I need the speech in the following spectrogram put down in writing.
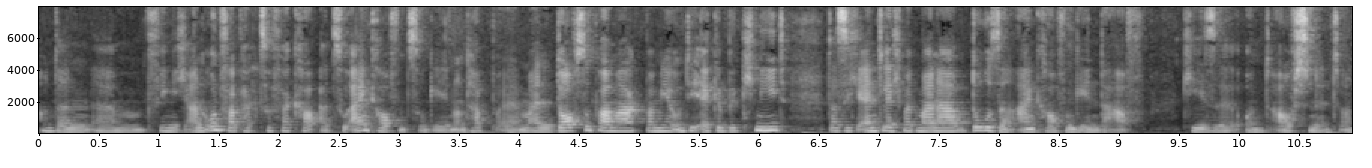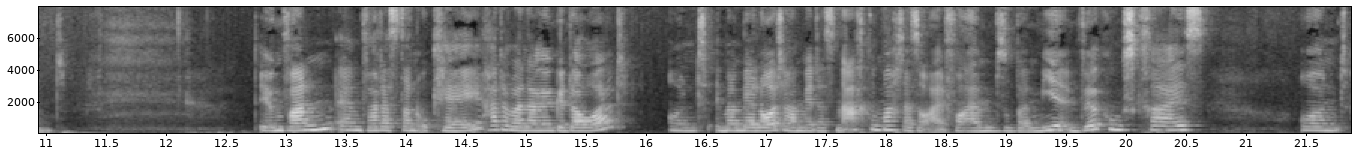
Und dann ähm, fing ich an, unverpackt zu, äh, zu einkaufen zu gehen und habe äh, meinen Dorfsupermarkt bei mir um die Ecke bekniet, dass ich endlich mit meiner Dose einkaufen gehen darf. Käse und Aufschnitt und irgendwann ähm, war das dann okay, hat aber lange gedauert und immer mehr Leute haben mir das nachgemacht, also vor allem so bei mir im Wirkungskreis. Und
